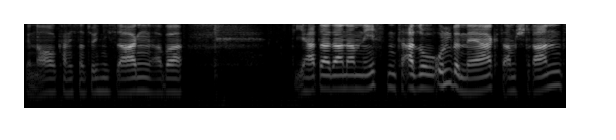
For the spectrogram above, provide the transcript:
genau kann ich es natürlich nicht sagen, aber die hat er dann am nächsten Tag, also unbemerkt am Strand,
